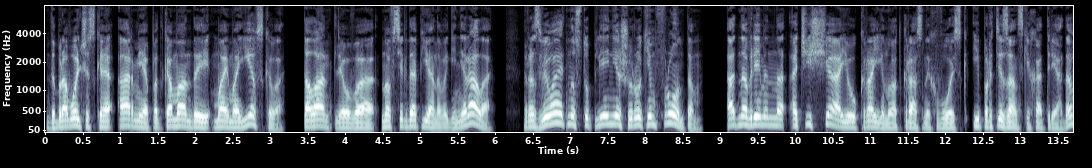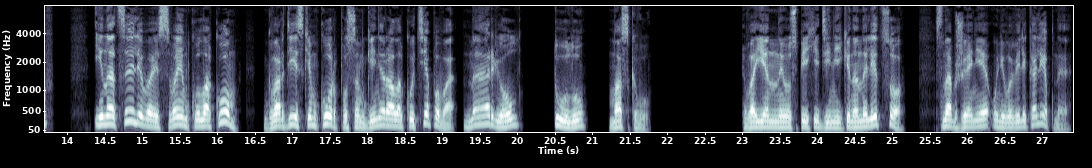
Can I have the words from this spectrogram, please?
Добровольческая армия под командой Маймаевского, талантливого, но всегда пьяного генерала, развивает наступление широким фронтом, одновременно очищая Украину от красных войск и партизанских отрядов и нацеливаясь своим кулаком, гвардейским корпусом генерала Кутепова, на Орел, Тулу, Москву. Военные успехи Деникина налицо, снабжение у него великолепное.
